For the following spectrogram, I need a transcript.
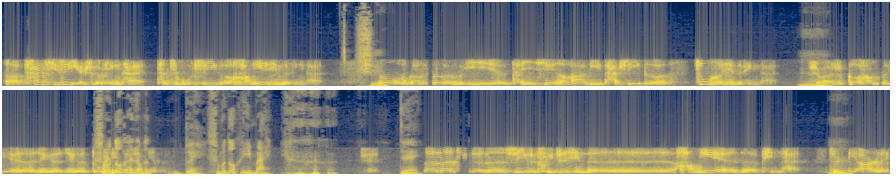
啊，它其实也是个平台，它只不过是一个行业性的平台。是那么我们刚才说的唯一腾讯、阿里，它是一个综合性的平台，嗯是吧？是各行各业的这个这个什么都可以那么在上面。对，什么都可以卖，对。对，那那这个呢是一个垂直型的呃行业的平台，这是第二类。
